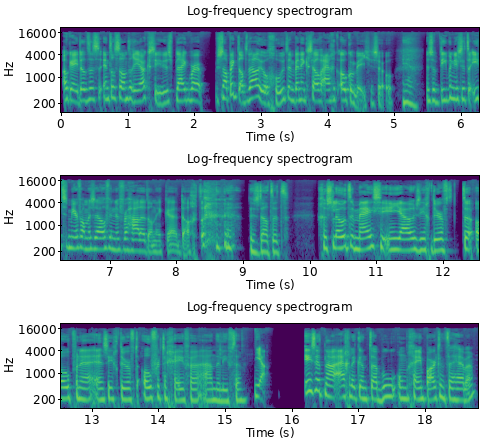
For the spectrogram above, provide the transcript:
oké, dat is een interessante reactie. Dus blijkbaar snap ik dat wel heel goed. En ben ik zelf eigenlijk ook een beetje zo. Ja. Dus op die manier zit er iets meer van mezelf in de verhalen dan ik uh, dacht. dus dat het gesloten meisje in jou zich durft te openen en zich durft over te geven aan de liefde. Ja, is het nou eigenlijk een taboe om geen partner te hebben?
